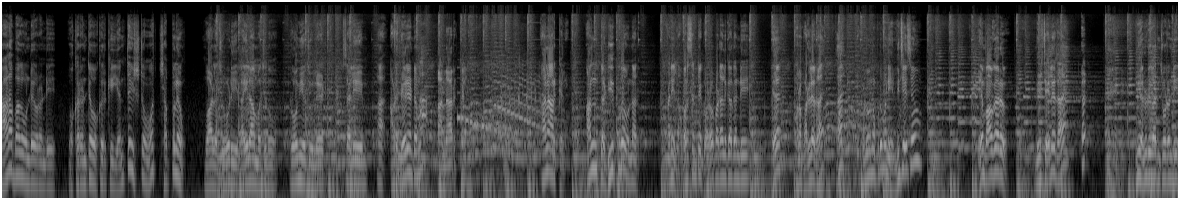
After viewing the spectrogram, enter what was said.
చాలా బాగా ఉండేవారండి. ఒకరంటే ఒకరికి ఎంత ఇష్టమో చెప్పలేం. వాళ్ళ జోడి లైలా మజ్ను రోమియో జూలియట్ సలీం ఆవిడ పేరేంటమ్మా? అనార్కలి. అనార్కలి. అంత డీప్గా ఉన్నారు. కానీ లవర్స్ అంటే గొడవ పడాలి కదండి. ఏ మనం పడలేదా? డబ్బులు ఉన్నప్పుడు మనం ఎన్ని చేసాం ఏం బావగారు మీరు చేయలేదా? మీ అల్లుడి గారిని చూడండి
